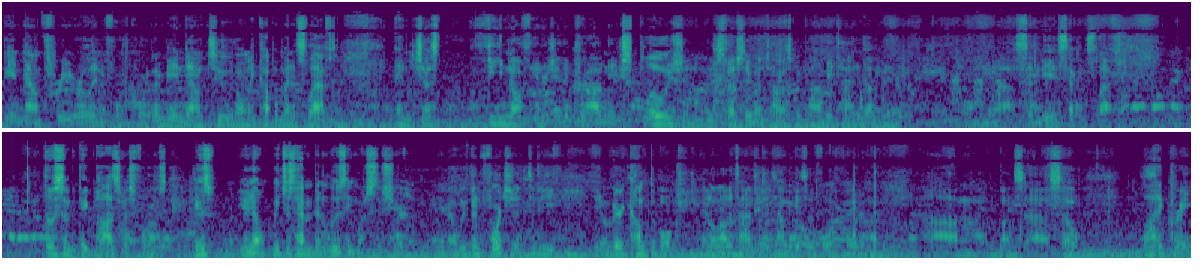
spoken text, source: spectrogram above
being down three early in the fourth quarter, then being down two with only a couple minutes left, and just feeding off the energy of the crowd and the explosion, especially when Thomas McConvey tied it up there only uh, 78 seconds left. Those are some big positives for us because you know we just haven't been losing much this year. You know we've been fortunate to be you know very comfortable and a lot of times by the time we get to the fourth quarter. Um, but uh, so a lot of great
